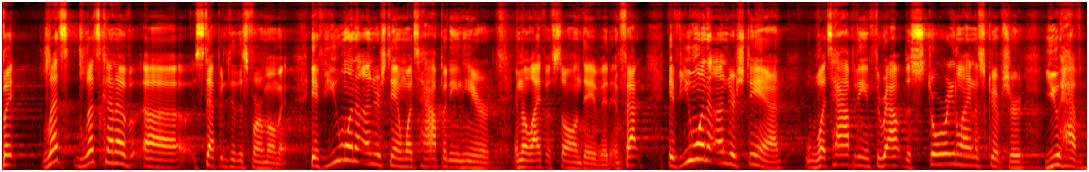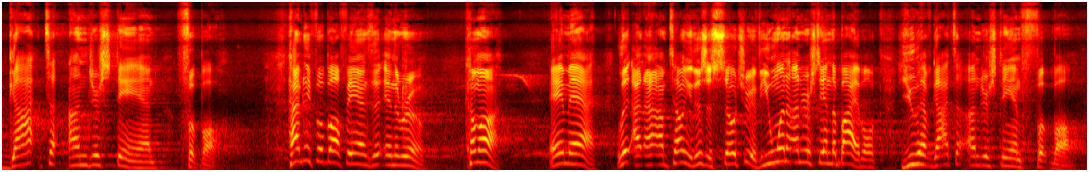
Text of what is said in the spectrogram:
But let's, let's kind of uh, step into this for a moment. If you want to understand what's happening here in the life of Saul and David, in fact, if you want to understand what's happening throughout the storyline of Scripture, you have got to understand football. How many football fans in the room? Come on. Amen. I'm telling you, this is so true. If you want to understand the Bible, you have got to understand football.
